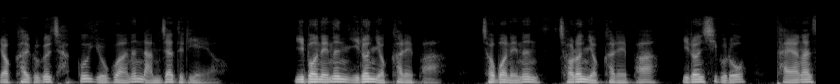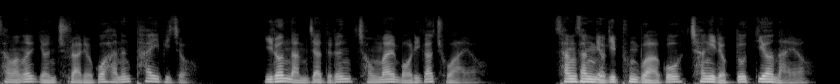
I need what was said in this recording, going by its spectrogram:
역할극을 자꾸 요구하는 남자들이에요. 이번에는 이런 역할 해봐. 저번에는 저런 역할 해봐. 이런 식으로 다양한 상황을 연출하려고 하는 타입이죠. 이런 남자들은 정말 머리가 좋아요. 상상력이 풍부하고 창의력도 뛰어나요.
